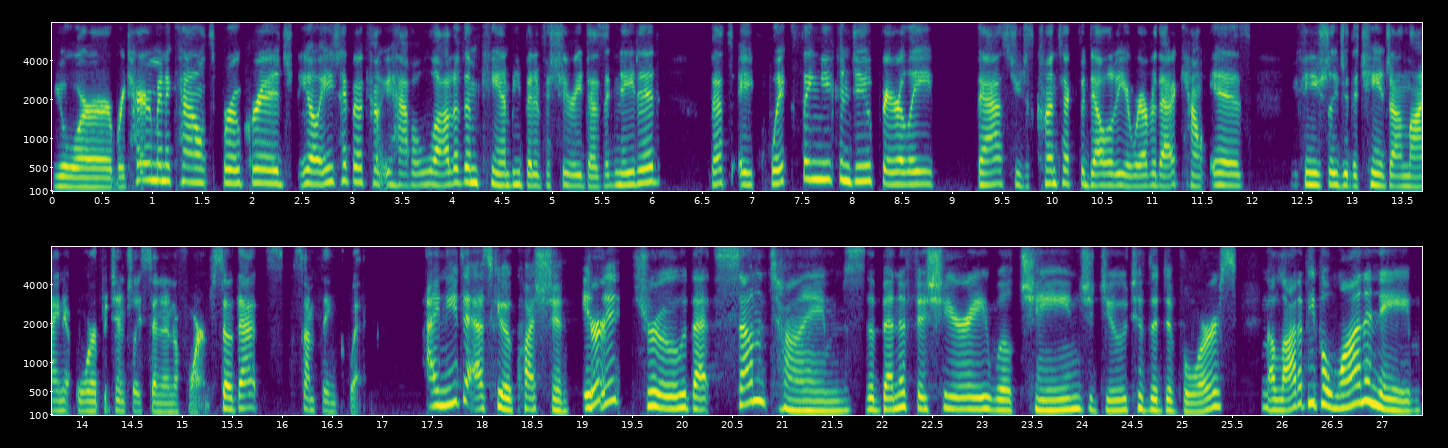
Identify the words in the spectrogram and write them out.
your retirement accounts, brokerage, you know, any type of account you have. A lot of them can be beneficiary designated. That's a quick thing you can do fairly fast. You just contact Fidelity or wherever that account is you can usually do the change online or potentially send in a form. So that's something quick. I need to ask you a question. Sure. Is it true that sometimes the beneficiary will change due to the divorce? A lot of people want to name,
